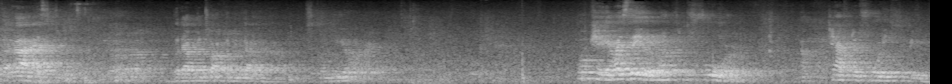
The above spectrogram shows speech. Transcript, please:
the eyes do. But I've been talking to God about it. It's going to be all right. Okay, Isaiah 1 through 4, uh, chapter 43.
